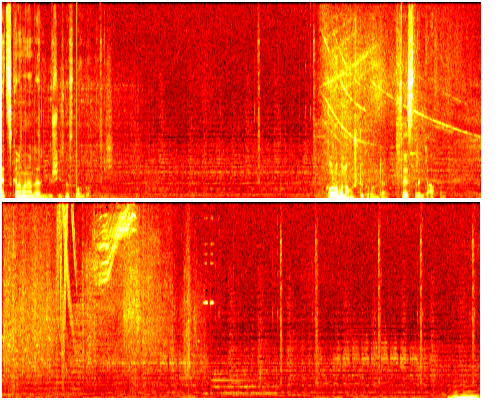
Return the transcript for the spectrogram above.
Jetzt kann er meine Artillerie beschießen, das wollen wir. Komm doch mal noch ein Stück runter. Du denn davon? Hm.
